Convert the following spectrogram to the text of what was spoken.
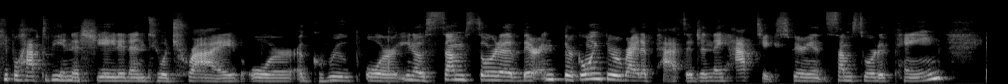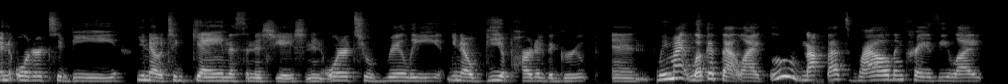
people have to be initiated into a tribe or a group or you know some sort of they're they're going through a rite of passage and they have to experience some sort of pain in order to be you know to gain this initiation in order to really you know be a part of the group. And we might look at that like ooh not that's wild and crazy. Like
